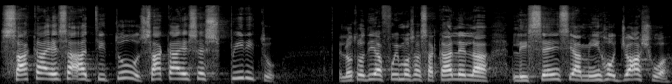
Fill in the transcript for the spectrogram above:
Saca esa actitud. Saca ese espíritu. El otro día fuimos a sacarle la licencia a mi hijo Joshua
